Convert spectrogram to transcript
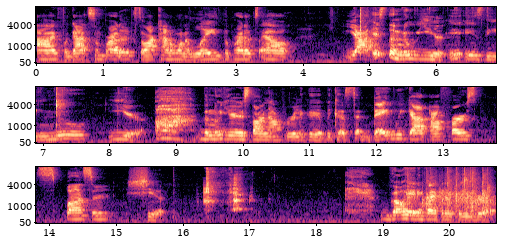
i forgot some products so i kind of want to lay the products out yeah it's the new year. It is the new year. Ah the new year is starting off really good because today we got our first sponsorship. Go ahead and clap it up for you girl.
